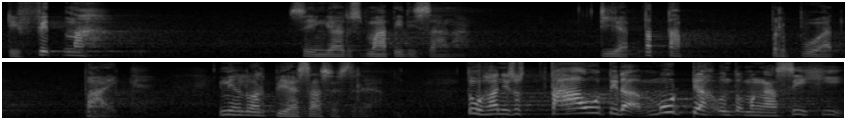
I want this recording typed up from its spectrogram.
difitnah sehingga harus mati di sana dia tetap berbuat baik. Ini yang luar biasa, saudara. Tuhan Yesus tahu tidak mudah untuk mengasihi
